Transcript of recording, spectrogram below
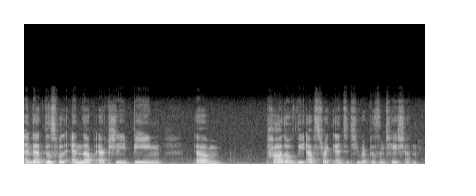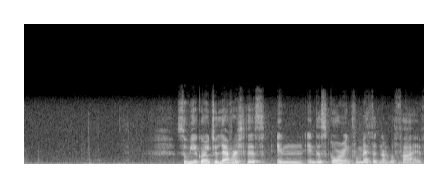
And that this will end up actually being um, part of the abstract entity representation. So we are going to leverage this in, in the scoring for method number five.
